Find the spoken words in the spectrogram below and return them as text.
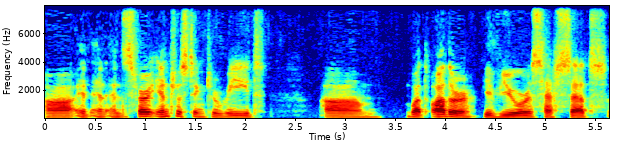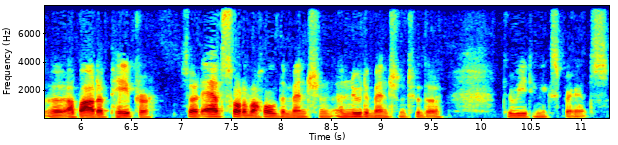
Uh, and, and, and it's very interesting to read um, what other reviewers have said uh, about a paper. So it adds sort of a whole dimension a new dimension to the the reading experience.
